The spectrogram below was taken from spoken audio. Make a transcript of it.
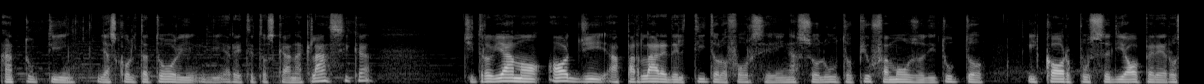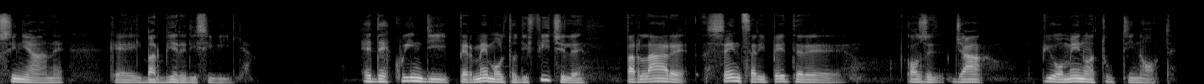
a tutti gli ascoltatori di Rete Toscana Classica. Ci troviamo oggi a parlare del titolo forse in assoluto più famoso di tutto il corpus di opere rossiniane che è Il Barbiere di Siviglia. Ed è quindi per me molto difficile parlare senza ripetere cose già più o meno a tutti note.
